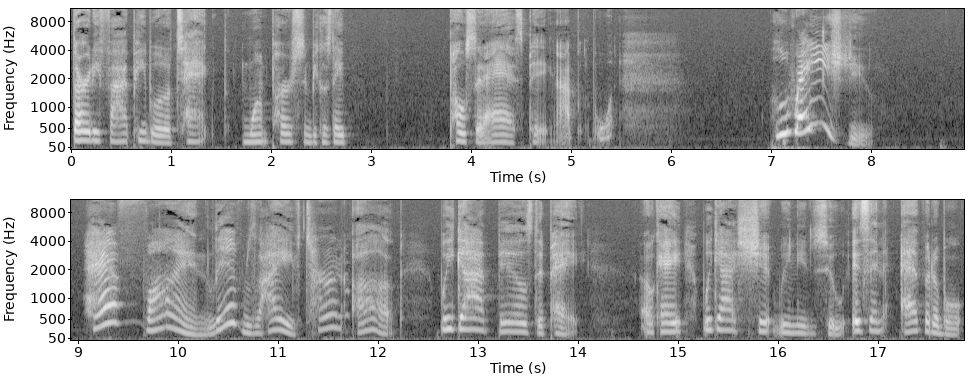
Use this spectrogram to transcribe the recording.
35 people attacked one person because they posted an ass pic. I, what? Who raised you? Have fun. Live life. Turn up. We got bills to pay. Okay? We got shit we need to. It's inevitable.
